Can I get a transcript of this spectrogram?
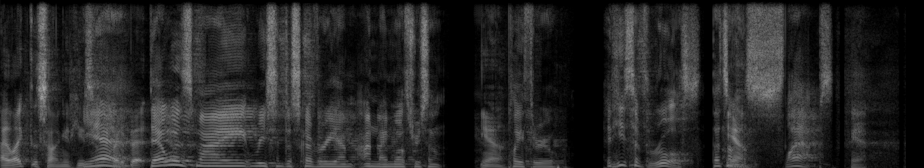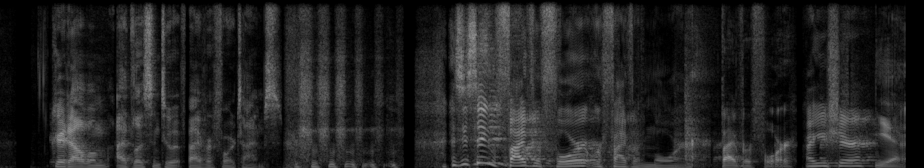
I like the song Adhesive yeah, quite a bit. that was my recent discovery on, on my most recent yeah. playthrough. Adhesive rules. That song Yeah. slaps. Great album. I'd listen to it five or four times. Is he saying five or four or five or more? Five or four. Are you sure? Yeah.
